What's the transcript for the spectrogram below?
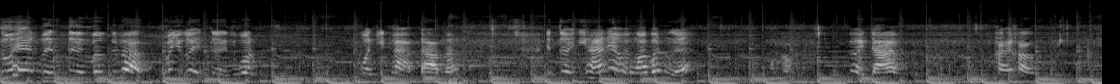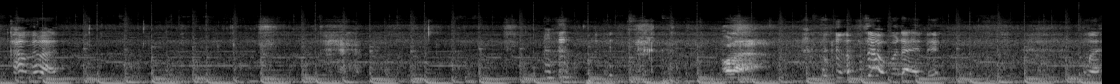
ดูแห้งตื่นตื่นเบิ่งขึ้นภาพไม่อยู่กับไอ้เตยทุกคนควรคิดภาพตามนะไอ้เตยนี่ฮะเนี่ยเพิ่งว่าเบิ้ลเหนือก็ไอ้จ้าใครเขาข้ามไม่ไหว เอาล่ะเจ้าบ่ได้ดิเว้ย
